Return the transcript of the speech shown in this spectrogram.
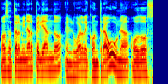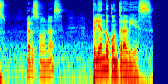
vamos a terminar peleando en lugar de contra una o dos personas, peleando contra diez.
